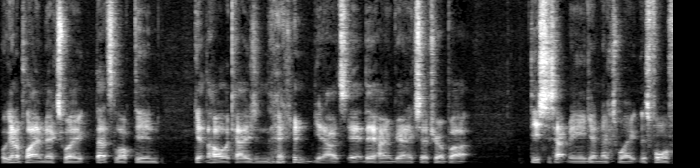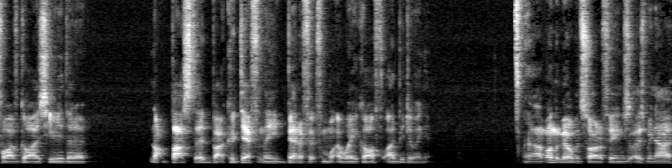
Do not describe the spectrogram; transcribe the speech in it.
we're going to play them next week. That's locked in. Get the whole occasion, and you know it's their home ground, etc. But this is happening again next week. There's four or five guys here that are not busted, but could definitely benefit from a week off. I'd be doing it. Um, on the Melbourne side of things, as we know,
